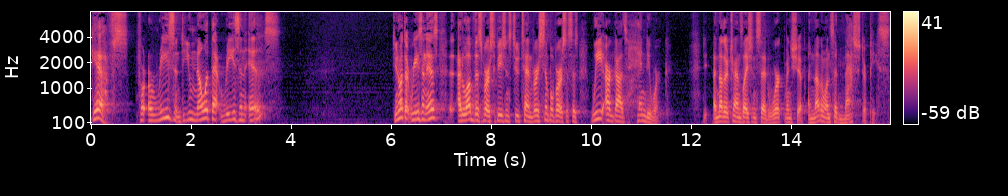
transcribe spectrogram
gifts for a reason. Do you know what that reason is? Do you know what that reason is? I love this verse, Ephesians 2:10, very simple verse. It says, "We are God's handiwork." Another translation said workmanship. Another one said masterpiece.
